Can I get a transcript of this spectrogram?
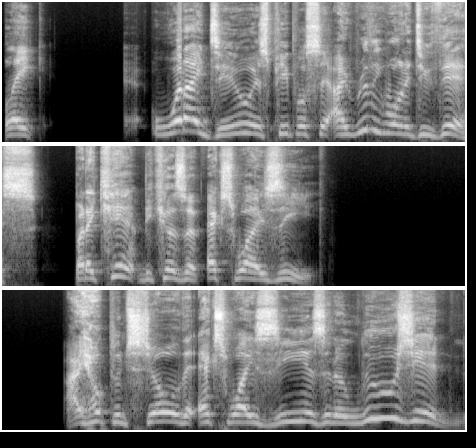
like what I do is people say, I really want to do this, but I can't because of XYZ. I help them show that XYZ is an illusion.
